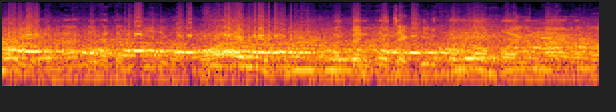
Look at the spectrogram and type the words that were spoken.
ที่อยู่ตรงหน้าพีคให้เต็มที่ดีกว่าเพราะว่ามันเป็นโปรเจกต์ที่ทุกคนรอคอยกันมากแล้วก็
